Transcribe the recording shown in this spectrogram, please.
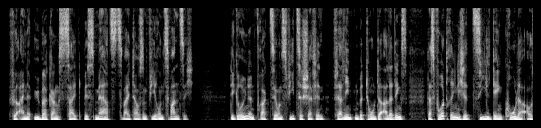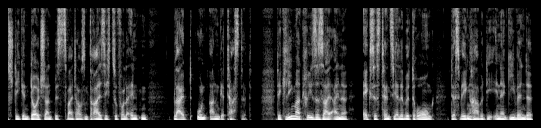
für eine Übergangszeit bis März 2024. Die Grünen-Fraktionsvizechefin Verlinden betonte allerdings, das vordringliche Ziel, den Kohleausstieg in Deutschland bis 2030 zu vollenden, bleibt unangetastet. Die Klimakrise sei eine existenzielle Bedrohung, deswegen habe die Energiewende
